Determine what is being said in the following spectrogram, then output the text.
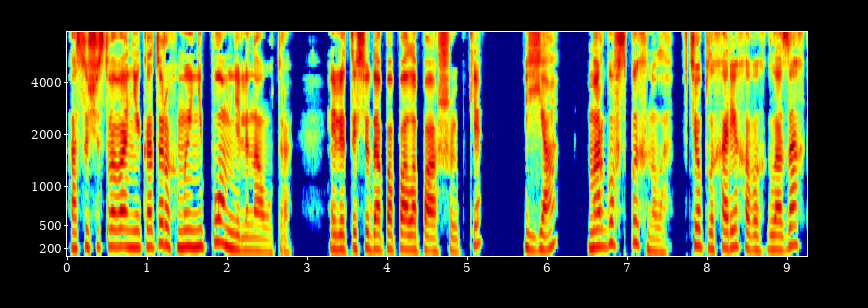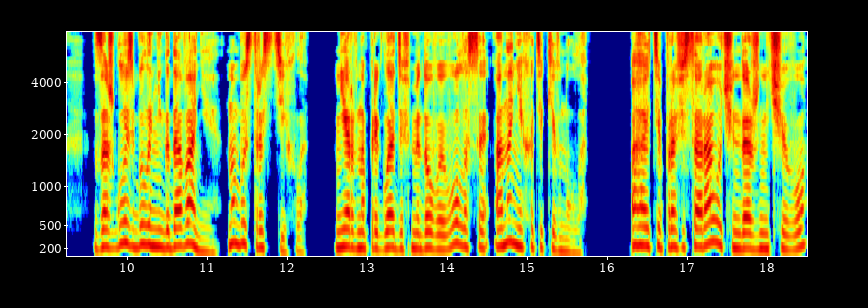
о существовании которых мы не помнили на утро. Или ты сюда попала по ошибке?» «Я?» Марго вспыхнула. В теплых ореховых глазах зажглось было негодование, но быстро стихло. Нервно пригладив медовые волосы, она нехотя кивнула. «А эти профессора очень даже ничего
